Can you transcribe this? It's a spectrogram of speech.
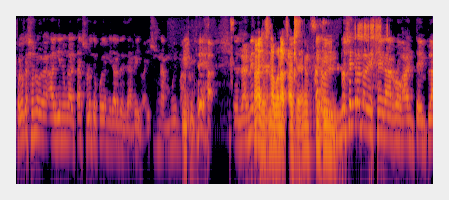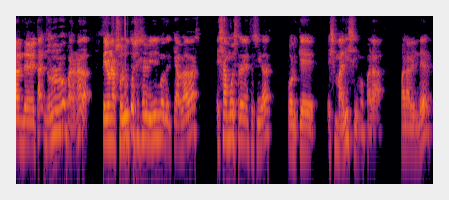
colocas a alguien en un altar solo te puede mirar desde arriba. Y eso es una muy mala idea. Realmente, ah, es una buena frase. ¿eh? no se trata de ser arrogante en plan de tal. No, no, no, para nada. Pero en absoluto ese servilismo del que hablabas, esa muestra de necesidad, porque es malísimo para, para vender.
